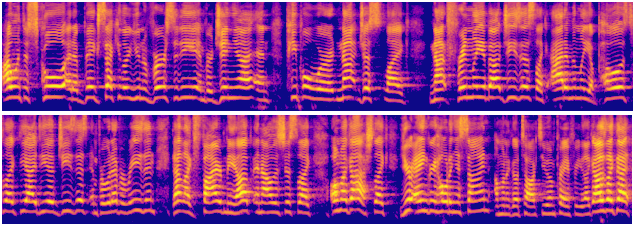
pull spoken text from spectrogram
I went to school at a big secular university in Virginia, and people were not just like not friendly about Jesus, like adamantly opposed to like the idea of Jesus. And for whatever reason, that like fired me up. And I was just like, oh my gosh, like you're angry holding a sign. I'm gonna go talk to you and pray for you. Like I was like that,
